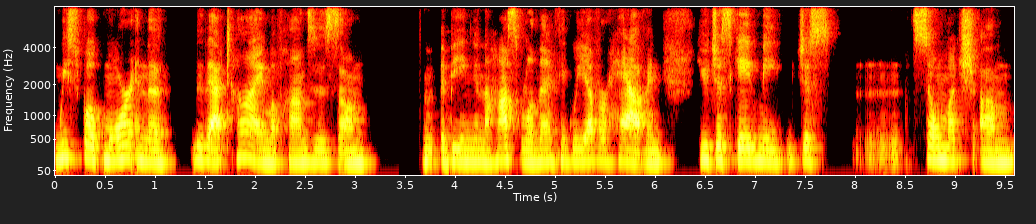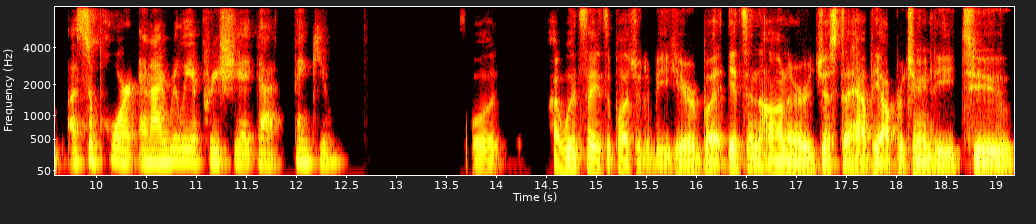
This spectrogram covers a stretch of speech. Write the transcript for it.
we spoke more in the that time of Hans's um, being in the hospital than I think we ever have. And you just gave me just mm, so much um, support, and I really appreciate that. Thank you. Well, I would say it's a pleasure to be here, but it's an honor just to have the opportunity to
